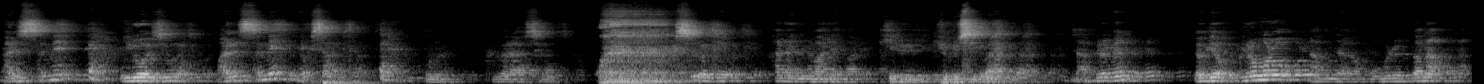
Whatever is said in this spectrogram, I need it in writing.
말씀에 이루어지고 말씀에 역사합니다. 오늘 그걸 아시고 확실하게 하나님 만의 길을 기울이시기 바랍니다. 자 그러면 여기요. 그러므로 남자가 부모를 떠나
